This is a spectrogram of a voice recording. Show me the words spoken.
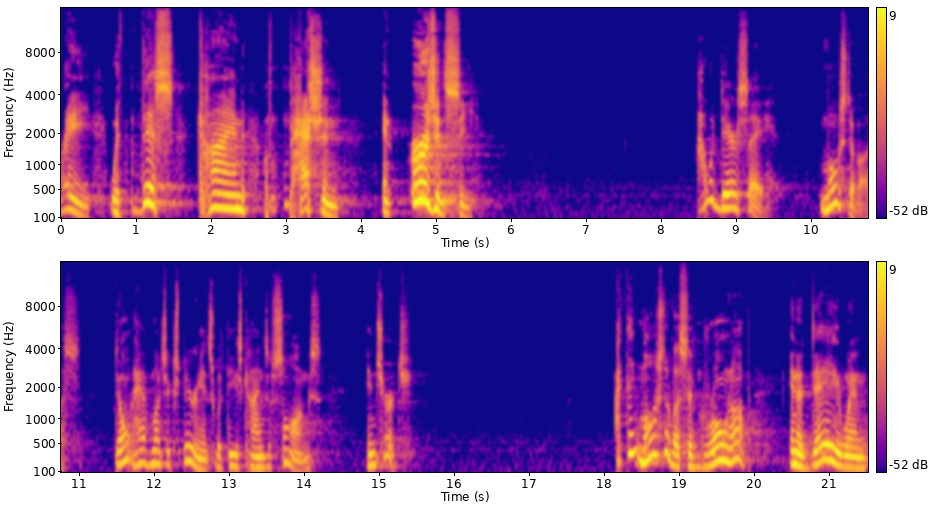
pray with this kind of passion urgency? I would dare say most of us don't have much experience with these kinds of songs in church. I think most of us have grown up in a day when,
